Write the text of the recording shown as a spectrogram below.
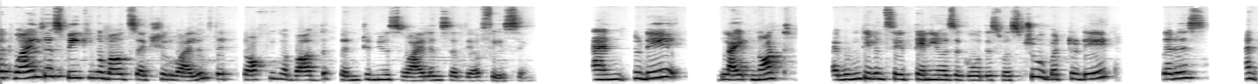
But while they're speaking about sexual violence, they're talking about the continuous violence that they're facing. And today, like not, I wouldn't even say 10 years ago this was true, but today there is an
